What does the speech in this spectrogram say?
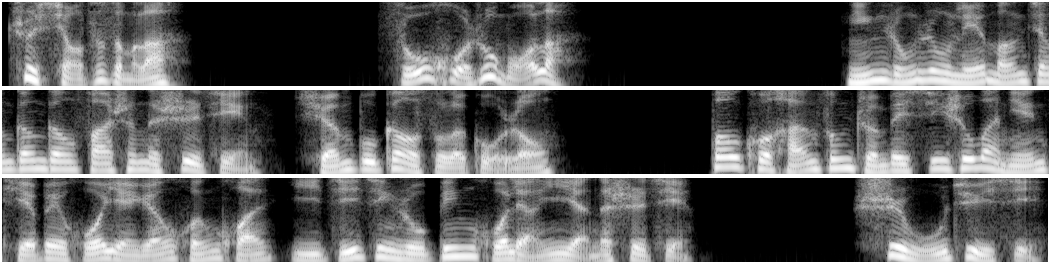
这小子怎么了？走火入魔了？”宁荣荣连忙将刚刚发生的事情全部告诉了古荣。包括寒风准备吸收万年铁背火眼元魂环，以及进入冰火两仪眼的事情，事无巨细，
